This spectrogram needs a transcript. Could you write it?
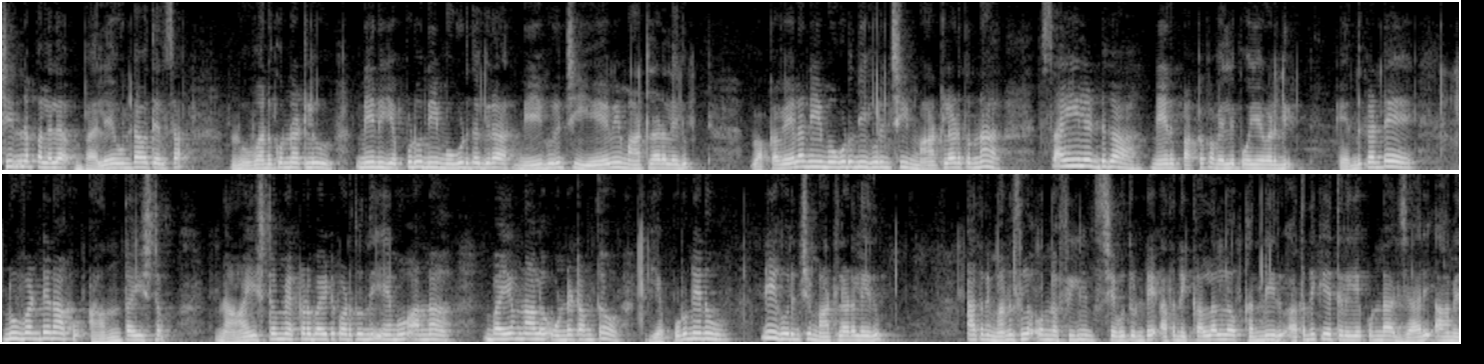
చిన్న పిల్లల భలే ఉంటావు తెలుసా? నువ్వు అనుకున్నట్లు నేను ఎప్పుడూ నీ మొగుడు దగ్గర నీ గురించి ఏమీ మాట్లాడలేదు. ఒకవేళ నీ మొగుడు నీ గురించి మాట్లాడుతున్నా సైలెంట్గా నేను పక్కకు వెళ్ళిపోయేవాడిని. ఎందుకంటే నువ్వంటే నాకు అంత ఇష్టం. నా ఇష్టం ఎక్కడ బయటపడుతుంది ఏమో అన్న భయం నాలో ఉండటంతో ఎప్పుడు నేను నీ గురించి మాట్లాడలేదు. అతని మనసులో ఉన్న ఫీలింగ్స్ చెబుతుంటే అతని కళ్ళల్లో కన్నీరు అతనికే తెలియకుండా జారి ఆమె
